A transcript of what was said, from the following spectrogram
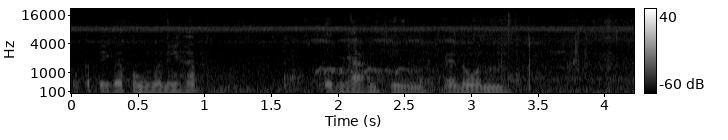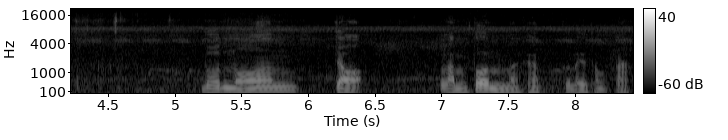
ปกติก็สูงกว่านี้ครับต้นงานสูงแต่โดน โดนหนอนเจาะ ลำต้นนะครับ ก็เลยต้องตัด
